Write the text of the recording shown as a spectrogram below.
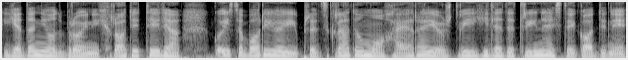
Jedan je od brojnih roditelja koji se borio i pred zgradom OHR-a još 2013. godine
